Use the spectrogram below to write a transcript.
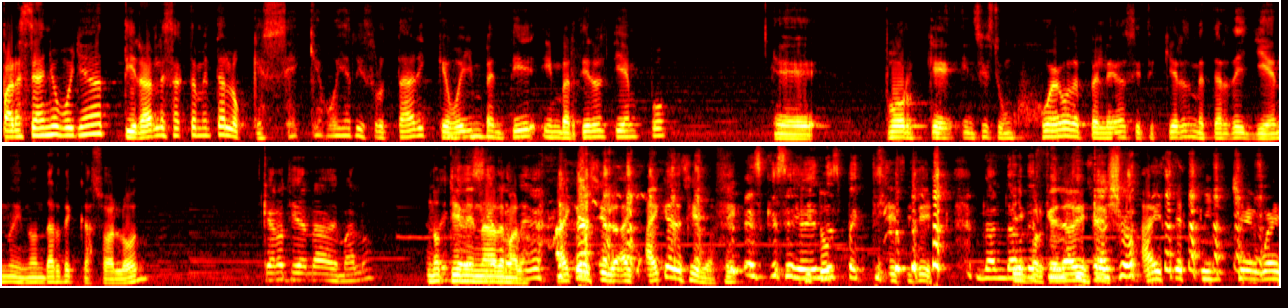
para este año voy a tirarle exactamente a lo que sé que voy a disfrutar y que voy a invertir, invertir el tiempo. Eh, porque, insisto, un juego de peleas, si te quieres meter de lleno y no andar de casualón. Que no tiene nada de malo. No tiene nada de malo. Hay que decirlo, hay, que decirlo. Es que se ve despectivo. Sí, sí, sí. no andar de porque dice, ay, este pinche güey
